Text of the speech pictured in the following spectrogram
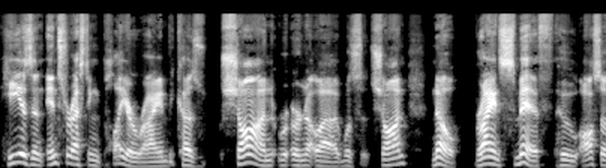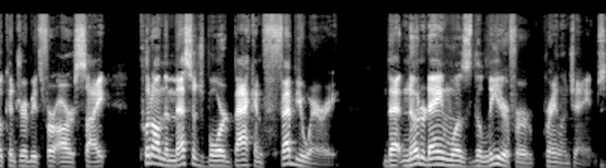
He is an interesting player, Ryan, because Sean or no uh, was Sean? No, Brian Smith, who also contributes for our site, put on the message board back in February that Notre Dame was the leader for Braylon James.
